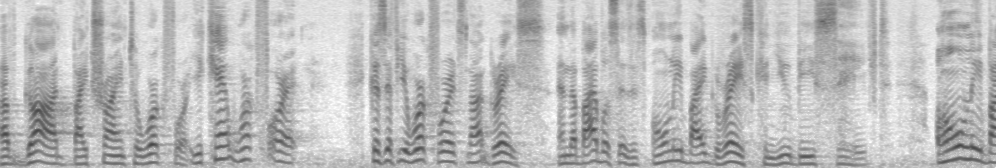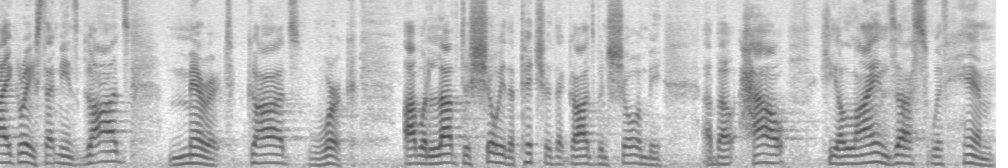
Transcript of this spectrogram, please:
of God by trying to work for it. You can't work for it. Because if you work for it, it's not grace. And the Bible says it's only by grace can you be saved. Only by grace. That means God's merit, God's work. I would love to show you the picture that God's been showing me about how He aligns us with Him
